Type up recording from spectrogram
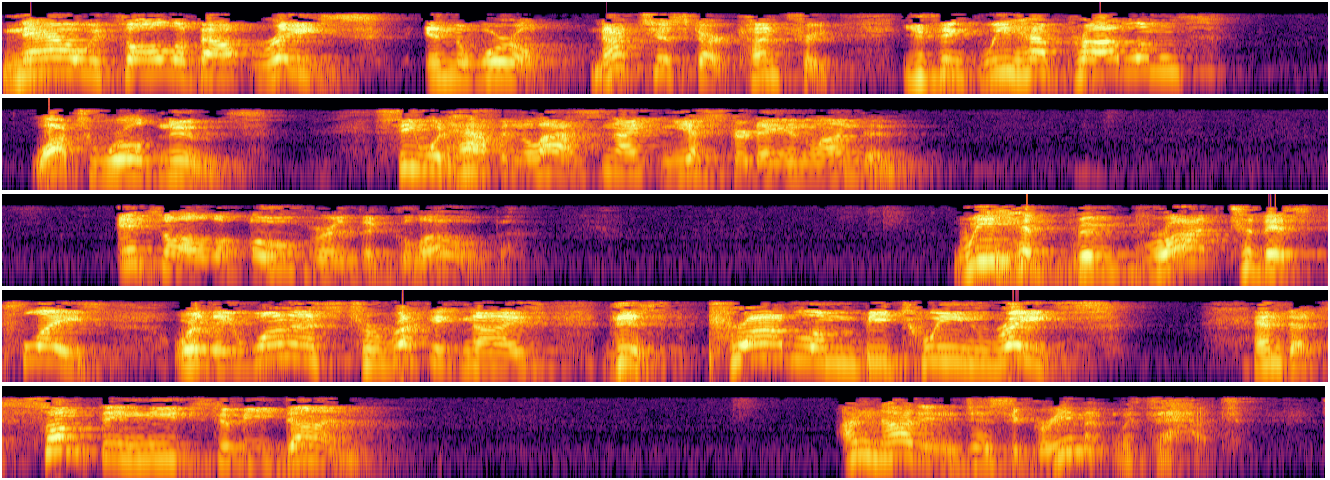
Now it's all about race in the world, not just our country. You think we have problems? Watch world news. See what happened last night and yesterday in London. It's all over the globe. We have been brought to this place where they want us to recognize this problem between race and that something needs to be done. I'm not in disagreement with that.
